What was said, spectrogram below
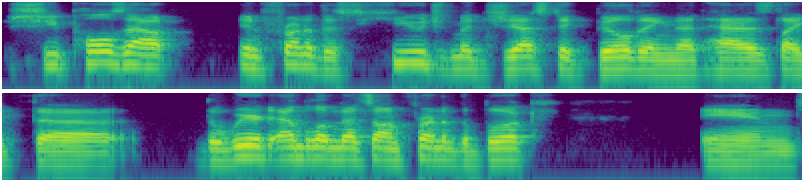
she pulls out in front of this huge, majestic building that has like the, the weird emblem that's on front of the book. And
